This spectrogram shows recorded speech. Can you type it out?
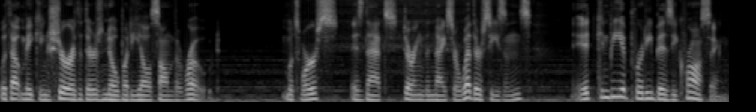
without making sure that there's nobody else on the road. What's worse is that during the nicer weather seasons, it can be a pretty busy crossing.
